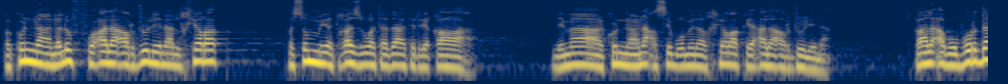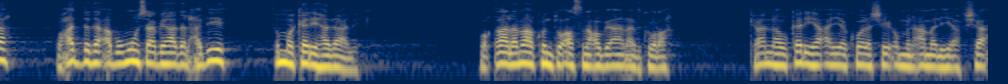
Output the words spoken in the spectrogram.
فكنا نلف على أرجلنا الخرق فسميت غزوة ذات الرقاع. لما كنا نعصب من الخرق على أرجلنا. قال أبو بردة وحدث أبو موسى بهذا الحديث ثم كره ذلك. وقال ما كنت أصنع بأن أذكره. كأنه كره أن يكون شيء من عمله أفشاه.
